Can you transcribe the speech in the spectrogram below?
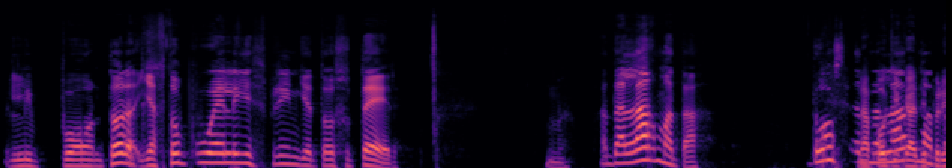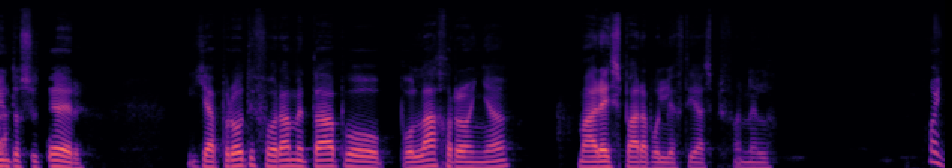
Λοιπόν, τώρα για αυτό που έλεγες πριν για το σουτέρ. Ναι. Ανταλλάγματα. Δώστε Να πω και κάτι ανταλλάγματα. πριν το σουτέρ. Για πρώτη φορά μετά από πολλά χρόνια, μ' αρέσει πάρα πολύ αυτή η άσπρη φανέλα. Οκ.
